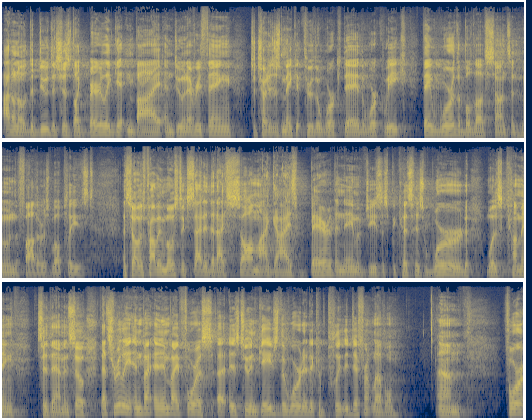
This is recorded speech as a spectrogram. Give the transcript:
I don't know, the dude that's just like barely getting by and doing everything to try to just make it through the work day, the work week. They were the beloved sons in whom the Father is well pleased. And so I was probably most excited that I saw my guys bear the name of Jesus because his word was coming to them. And so that's really an invite, for us uh, is to engage the word at a completely different level. Um, for,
